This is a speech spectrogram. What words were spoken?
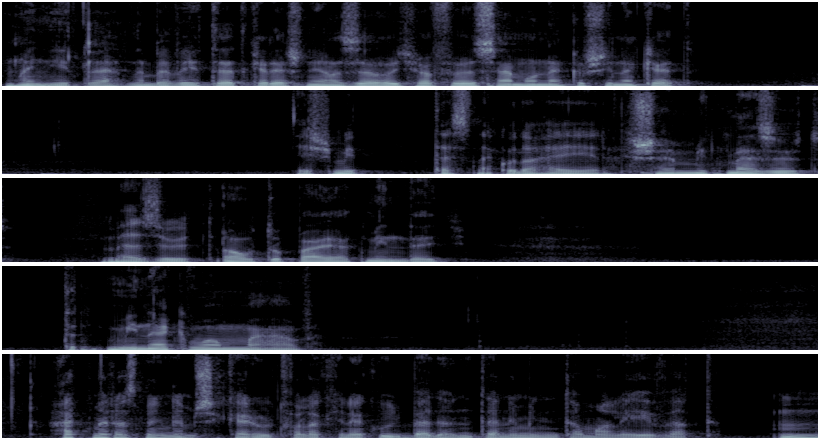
Mennyit lehetne bevételt keresni azzal, hogyha felszámolnák a sineket? És mit tesznek oda helyére? Semmit, mezőt. Mezőt? Autópályát, mindegy. Tehát minek van MÁV? Hát mert azt még nem sikerült valakinek úgy bedönteni, mint a malévet. Mm.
